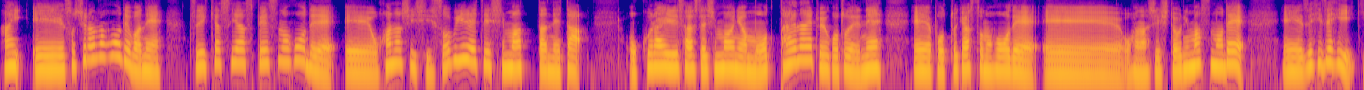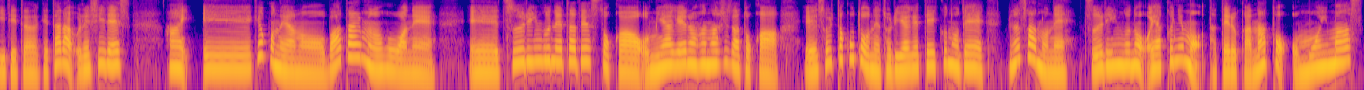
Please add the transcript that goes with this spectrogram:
はい。えー、そちらの方ではね、ツイキャスやスペースの方で、えー、お話ししそびれてしまったネタ、お蔵入りさせてしまうにはもったいないということでね、えー、ポッドキャストの方で、えー、お話ししておりますので、えー、ぜひぜひ聞いていただけたら嬉しいです。はい。えー、結構ね、あの、バータイムの方はね、えー、ツーリングネタですとか、お土産の話だとか、えー、そういったことをね、取り上げていくので、皆さんのね、ツーリングのお役にも立てるかなと思います。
